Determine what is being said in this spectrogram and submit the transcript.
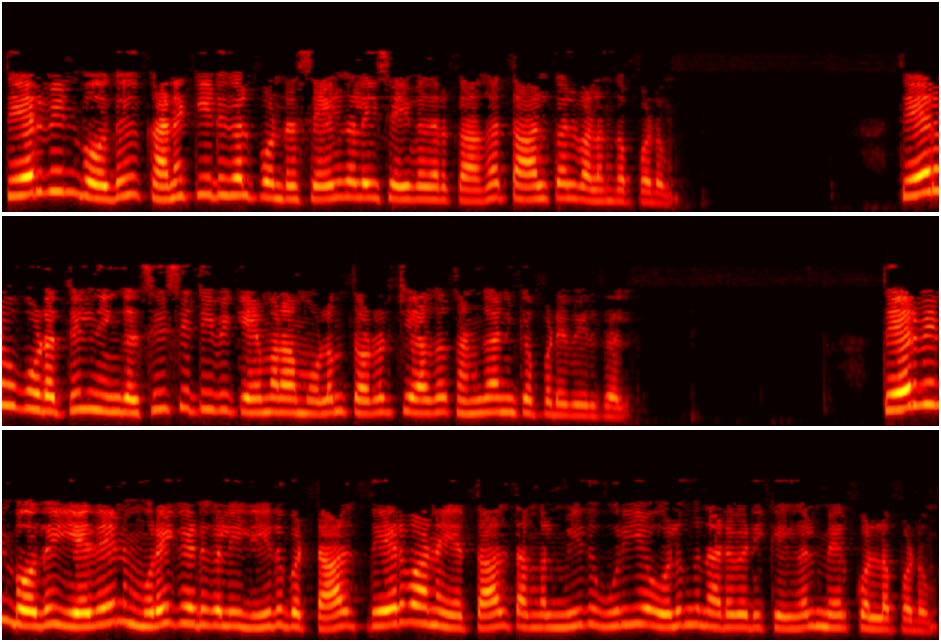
தேர்வின் போது கணக்கீடுகள் போன்ற செயல்களை செய்வதற்காக தாள்கள் வழங்கப்படும். தேர்வு கூடத்தில் நீங்கள் சிசிடிவி கேமரா மூலம் தொடர்ச்சியாக கண்காணிக்கப்படுவீர்கள். தேர்வின் போது ஏதேனும் முறைகேடுகளில் ஈடுபட்டால் தேர்வாணையத்தால் தங்கள் மீது உரிய ஒழுங்கு நடவடிக்கைகள் மேற்கொள்ளப்படும்.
